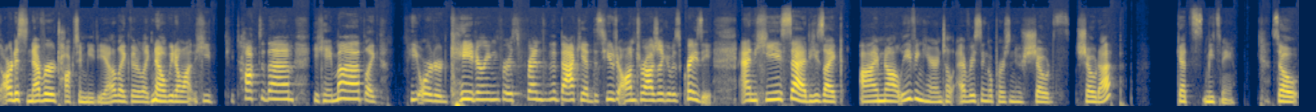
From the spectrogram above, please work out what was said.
artists never talk to media. Like they're like no we don't want he he talked to them. He came up like he ordered catering for his friends in the back. He had this huge entourage. Like it was crazy. And he said he's like i'm not leaving here until every single person who showed showed up gets meets me. So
